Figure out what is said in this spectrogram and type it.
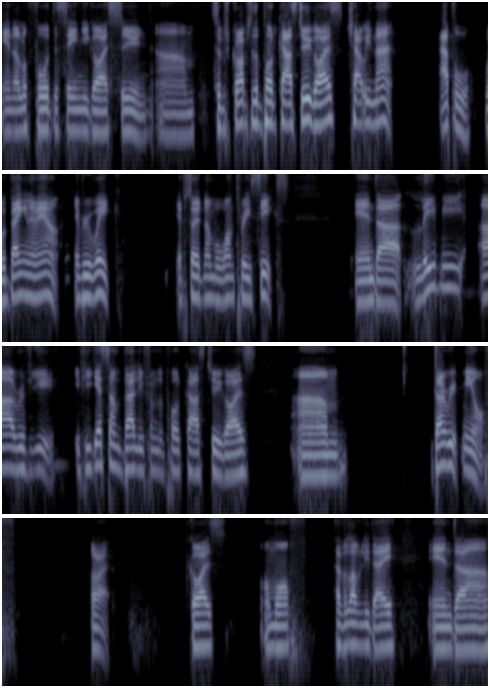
And I look forward to seeing you guys soon. Um, subscribe to the podcast too, guys. Chat with Matt. Apple, we're banging them out every week. Episode number 136. And uh, leave me a review if you get some value from the podcast too, guys. Um, don't rip me off. All right, guys, I'm off. Have a lovely day and uh,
